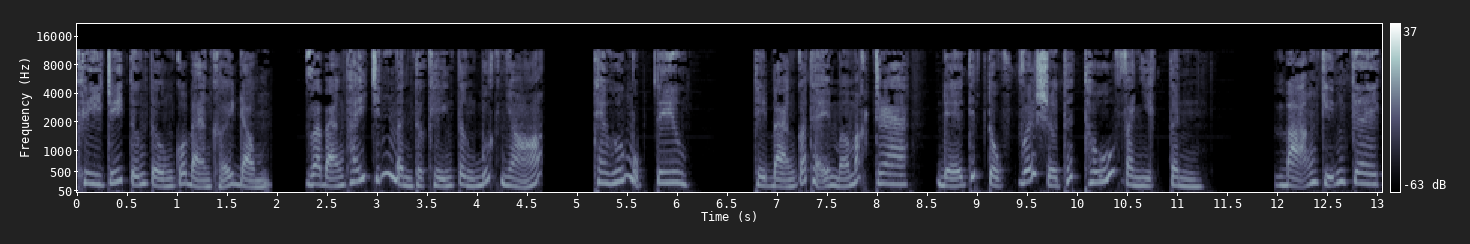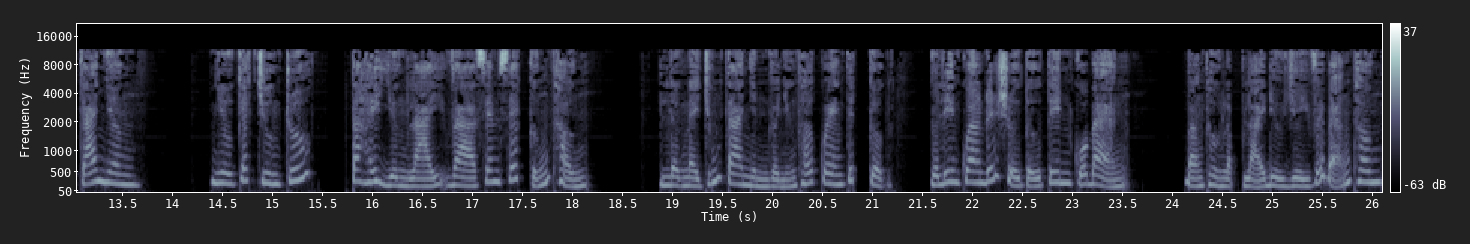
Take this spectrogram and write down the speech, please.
Khi trí tưởng tượng của bạn khởi động và bạn thấy chính mình thực hiện từng bước nhỏ theo hướng mục tiêu, thì bạn có thể mở mắt ra để tiếp tục với sự thích thú và nhiệt tình. Bản kiểm kê cá nhân Như các chương trước, ta hãy dừng lại và xem xét cẩn thận. Lần này chúng ta nhìn vào những thói quen tích cực và liên quan đến sự tự tin của bạn. Bạn thường lặp lại điều gì với bản thân?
